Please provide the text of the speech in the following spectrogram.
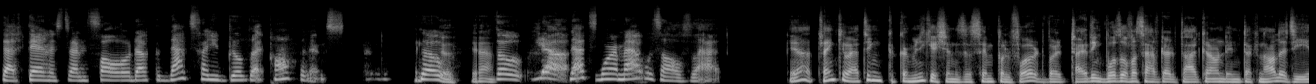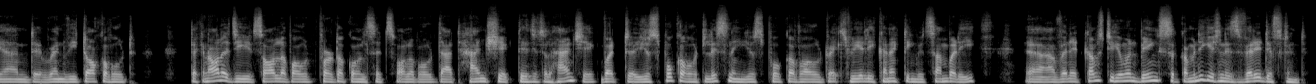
that then is then followed up. And that's how you build that confidence. So, yeah. so yeah, that's where I'm at with all of that. Yeah, thank you. I think communication is a simple word, but I think both of us have that background in technology. And when we talk about technology, it's all about protocols. It's all about that handshake, digital handshake. But uh, you spoke about listening. You spoke about really connecting with somebody. Uh, when it comes to human beings, communication is very different.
